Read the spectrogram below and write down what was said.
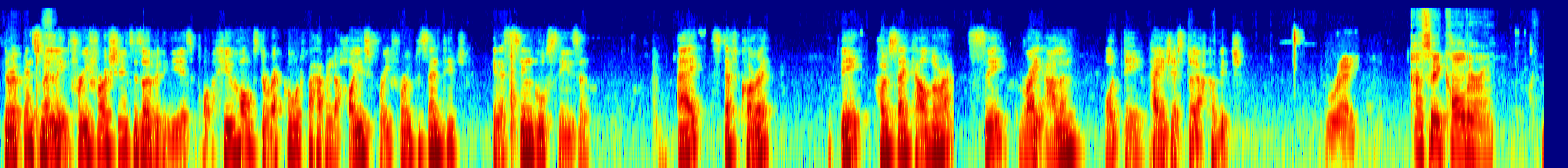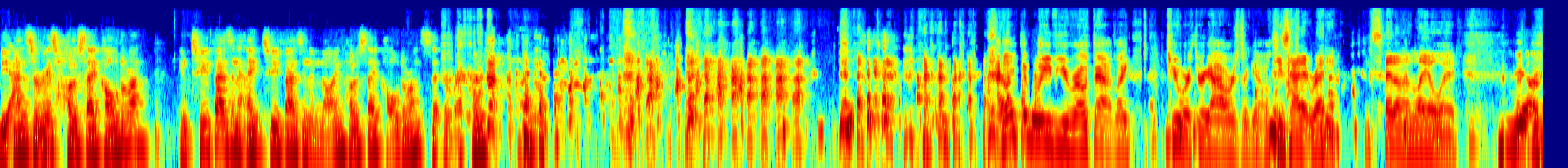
There have been some elite free throw shooters over the years, but who holds the record for having the highest free throw percentage in a single season? A. Steph Curry, B. Jose Calderon, C. Ray Allen, or D. Peja Stojakovic? Ray. I'll say Calderon. The answer is Jose Calderon. In 2008 2009, Jose Calderon set the record. I like to believe you wrote that like two or three hours ago. He's had it ready. It's set on a layaway. yeah,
